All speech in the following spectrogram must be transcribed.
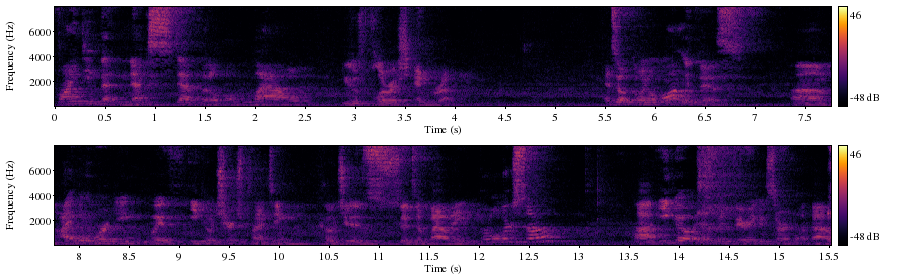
Finding that next step that'll allow you to flourish and grow. And so, going along with this, um, I've been working with eco church planting coaches since about April or so. Uh, ECO has been very concerned about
